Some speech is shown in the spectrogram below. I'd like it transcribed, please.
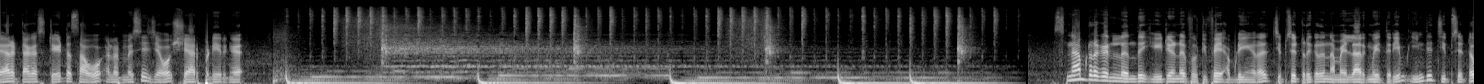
டேரெக்டாக ஸ்டேட்டஸாவோ இல்லை மெசேஜாவோ ஷேர் பண்ணிடுங்க ஸ்னாப் ட்ராகன்லேருந்து எயிட் ஹண்ட்ரட் ஃபிஃப்டி ஃபைவ் அப்படிங்கிற சிப்செட் இருக்கிறது நம்ம எல்லாருக்குமே தெரியும். இந்த சிப்செட்டை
